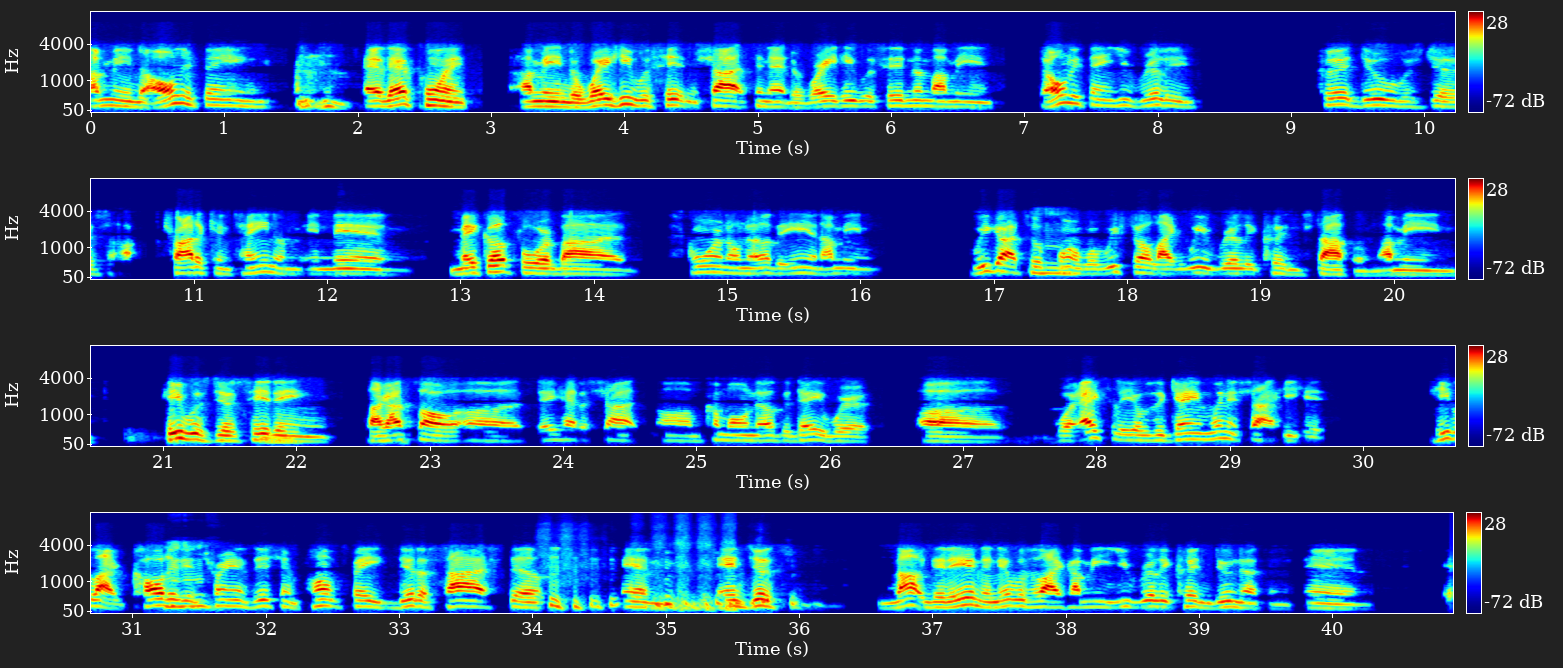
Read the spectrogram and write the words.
I mean the only thing at that point, I mean the way he was hitting shots and at the rate he was hitting them, I mean the only thing you really could do was just uh, try to contain them and then make up for it by scoring on the other end. I mean, we got to Mhm. a point where we felt like we really couldn't stop him. I mean, he was just hitting like I saw uh they had a shot um come on the other day where uh well actually it was a game winning shot he hit. He like caught it in Mhm. transition, pump fake, did a side step and and just knocked it in and it was like I mean you really couldn't do nothing and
